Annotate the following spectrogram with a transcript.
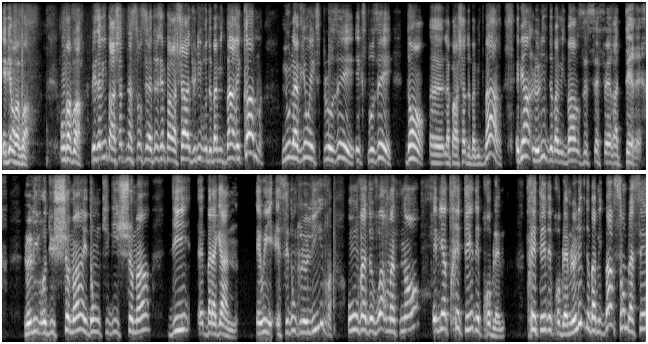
Eh bien, on va voir. On va voir. Les amis, Parachat Nassau, c'est la deuxième paracha du livre de Bamidbar. Et comme nous l'avions explosé, exposé dans euh, la paracha de Bamidbar, eh bien, le livre de Bamidbar, c'est Sefer Aderer, le livre du chemin. Et donc, qui dit chemin, dit eh, balagan. Et oui, et c'est donc le livre où on va devoir maintenant, eh bien, traiter des problèmes. Traiter des problèmes. Le livre de Bamidbar semble assez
